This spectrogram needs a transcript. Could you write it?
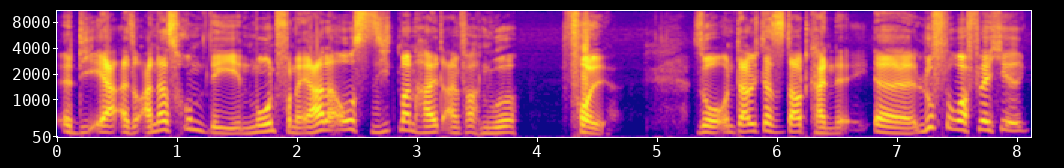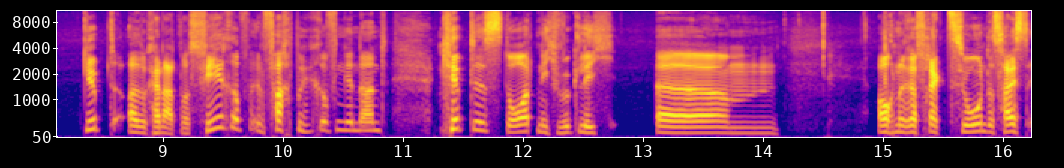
äh, die er also andersrum, den Mond von der Erde aus, sieht man halt einfach nur voll. So, und dadurch, dass es dort keine äh, Luftoberfläche gibt, also keine Atmosphäre in Fachbegriffen genannt, gibt es dort nicht wirklich ähm, auch eine Refraktion. Das heißt,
